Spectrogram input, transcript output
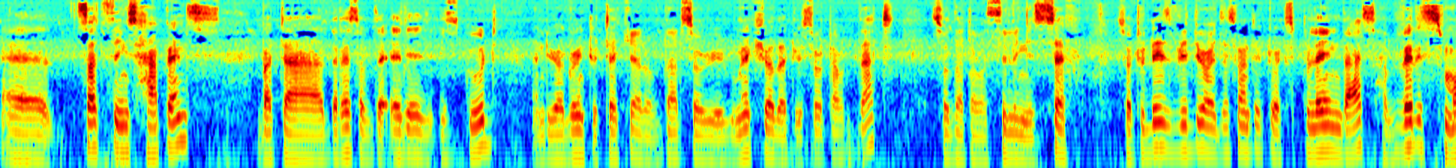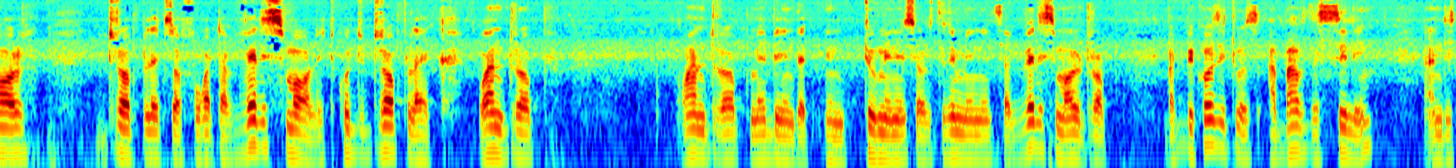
uh, such things happens but uh, the rest of the area is good and we are going to take care of that. So we make sure that we sort out that so that our ceiling is safe. So today's video i just wanted to explain that a very small droplets of water very small it could drop like one drop one drop maybe in the in two minutes or three minutes a very small drop. But because it was above the ceiling and it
